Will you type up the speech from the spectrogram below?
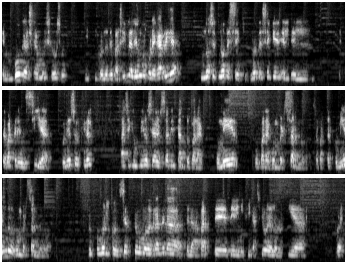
en boca sea muy sedoso y, cuando te pases la lengua por acá arriba, no, se, no te seque, no te seque el, esta parte de la encía. Con eso, al final, hace que un vino sea versátil tanto para comer o para conversar, ¿no? o sea, para estar comiendo o conversando. ¿no? Un poco el concepto como detrás de la, de la parte de vinificación, analogía. Bueno.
